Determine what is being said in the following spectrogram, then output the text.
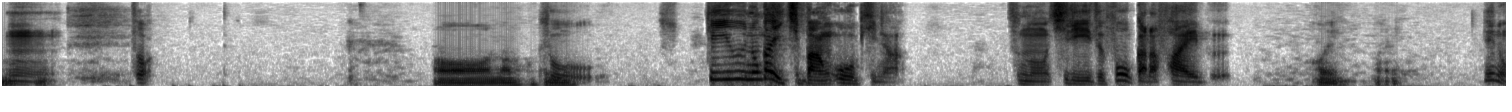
うん。ああ、なるほどね。そう。っていうのが一番大きな、そのシリーズ4から5はい。はい。での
